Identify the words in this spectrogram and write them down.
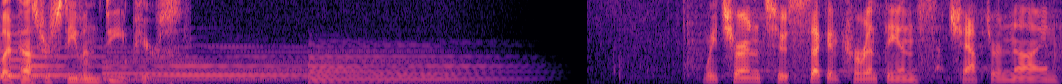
by Pastor Stephen D. Pierce. We turn to 2 Corinthians chapter 9.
